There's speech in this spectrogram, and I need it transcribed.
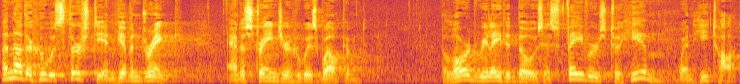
another who was thirsty and given drink, and a stranger who was welcomed. The Lord related those as favors to him when he taught.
